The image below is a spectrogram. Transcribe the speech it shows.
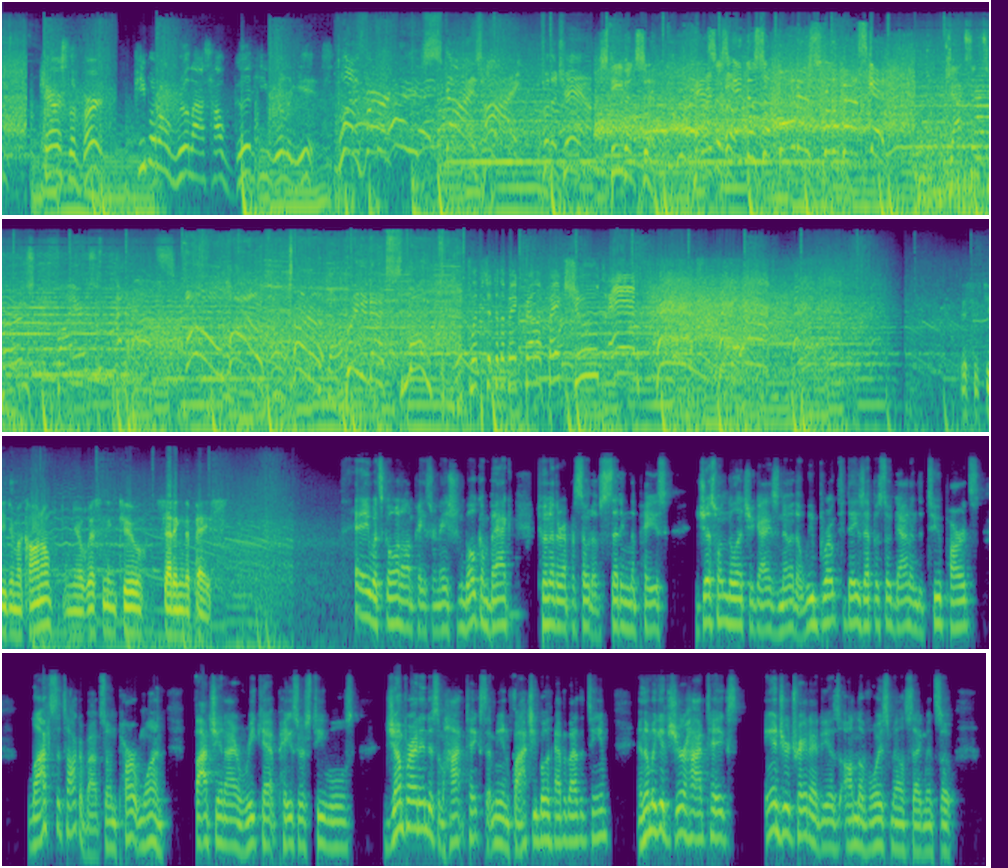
Caris LeVert, people don't realize how good he really is. LeVert, skies high for the jam. Stevenson passes into Sabonis for the basket. Jackson turns, fires, and hits. Oh, wow! Turner bringing that smoke. Flips it to the big fella, fake shoots, and This is TJ McConnell, and you're listening to Setting the Pace. Hey, what's going on, Pacer Nation? Welcome back to another episode of Setting the Pace. Just wanted to let you guys know that we broke today's episode down into two parts. Lots to talk about. So, in part one, Facci and I recap Pacers T Wolves, jump right into some hot takes that me and Facci both have about the team. And then we get your hot takes and your trade ideas on the voicemail segment. So,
